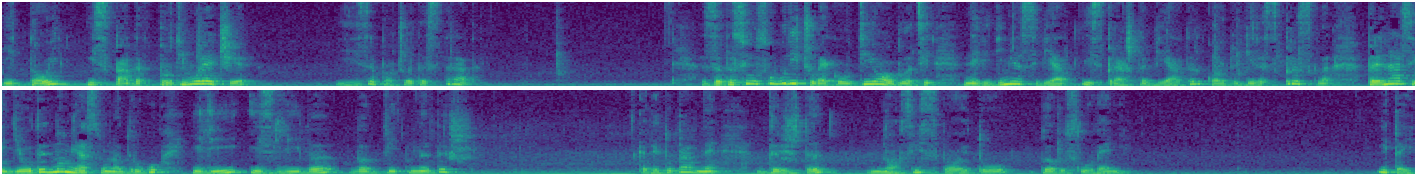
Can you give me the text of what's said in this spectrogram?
и той изпада в противоречие и започва да страда. За да се освободи човека от тия облаци, невидимия свят изпраща вятър, който ги разпръсква, пренася ги от едно място на друго или излива във вид на дъжд. Където падне, дъждът носи своето благословение. И тъй.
